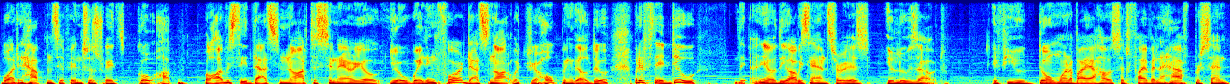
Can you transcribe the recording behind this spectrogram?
what happens if interest rates go up. Well, obviously, that's not the scenario you're waiting for. That's not what you're hoping they'll do. But if they do, the, you know, the obvious answer is you lose out. If you don't want to buy a house at five and a half percent,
